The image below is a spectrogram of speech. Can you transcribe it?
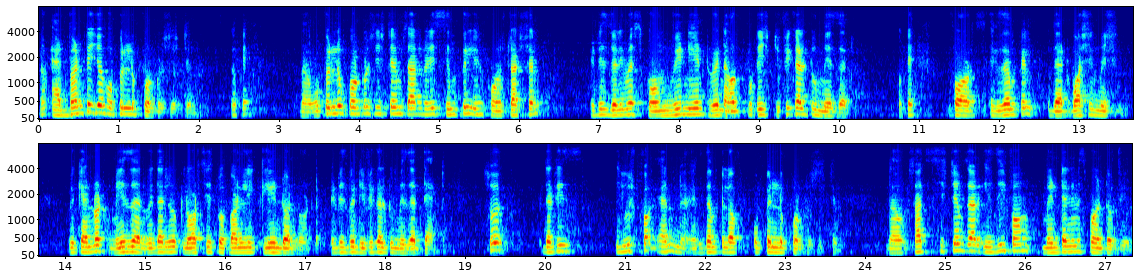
Now advantage of open loop control system. Okay. Now open loop control systems are very simple in construction. It is very much convenient when output is difficult to measure. Okay. For example that washing machine. We cannot measure whether your clothes is properly cleaned or not. It is very difficult to measure that. So that is used for an example of open loop control system now such systems are easy from maintenance point of view.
